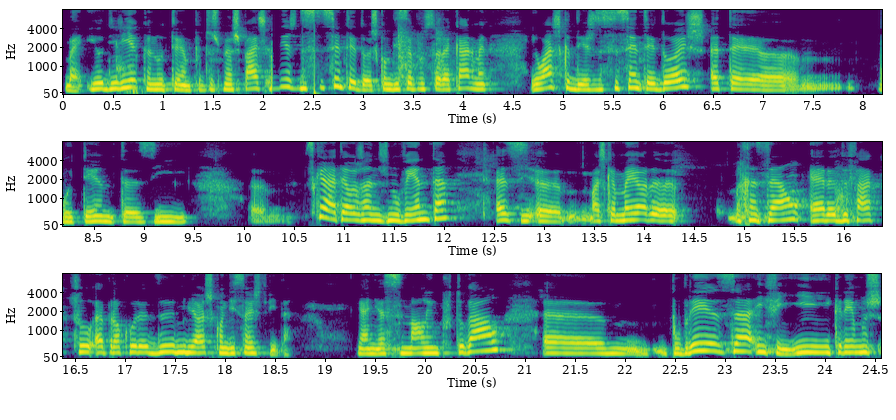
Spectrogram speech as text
Bem, eu diria que no tempo dos meus pais, desde 62, como disse a professora Carmen, eu acho que desde 62 até uh, 80 e se calhar até aos anos 90, uh, acho que a maior uh, razão era de facto a procura de melhores condições de vida. Ganha-se mal em Portugal, pobreza, enfim, e queremos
